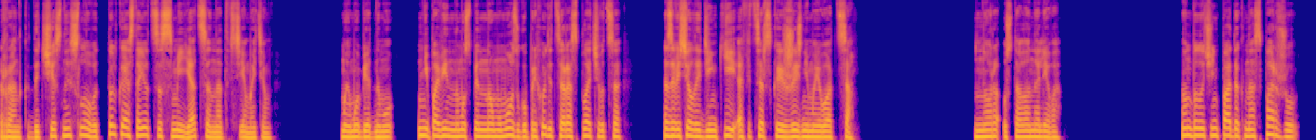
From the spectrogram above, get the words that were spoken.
Ранг, да честное слово, только и остается смеяться над всем этим. Моему бедному неповинному спинному мозгу приходится расплачиваться за веселые деньки офицерской жизни моего отца. Нора устала налево. Он был очень падок на спаржу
